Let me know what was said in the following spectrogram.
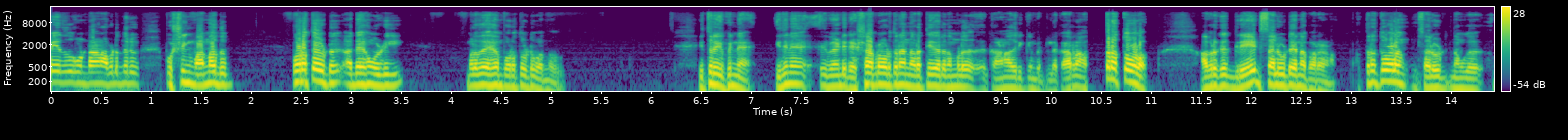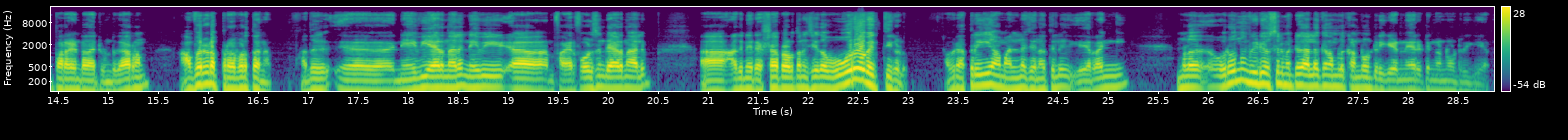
പെയ്തത് കൊണ്ടാണ് അവിടുന്ന് ഒരു പുഷിങ് വന്നതും. പുറത്തോട്ട് അദ്ദേഹം ഒഴുകി. മൃതദേഹം പുറത്തോട്ട് വന്നത്. ഇത്രയും. പിന്നെ ഇതിന് വേണ്ടി രക്ഷാപ്രവർത്തനം നടത്തിയവർ നമ്മൾ കാണാതിരിക്കാൻ പറ്റില്ല. കാരണം അത്രത്തോളം അവർക്ക് ഗ്രേറ്റ് സല്യൂട്ട് തന്നെ പറയണം. അത്രത്തോളം സല്യൂട്ട് നമുക്ക് പറയേണ്ടതായിട്ടുണ്ട്. കാരണം അവരുടെ പ്രവർത്തനം അത് നേവി ആയിരുന്നാലും നേവി ഫയർഫോഴ്സിന്റെ ആയിരുന്നാലും അതിന് രക്ഷാപ്രവർത്തനം ചെയ്ത ഓരോ വ്യക്തികളും അവർ അത്രയും ആ മലിനജലത്തിൽ ഇറങ്ങി നമ്മൾ ഓരോന്നും വീഡിയോസിൽ മറ്റു കാലൊക്കെ നമ്മൾ കണ്ടുകൊണ്ടിരിക്കുകയാണ് നേരിട്ടും കണ്ടുകൊണ്ടിരിക്കുകയാണ്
